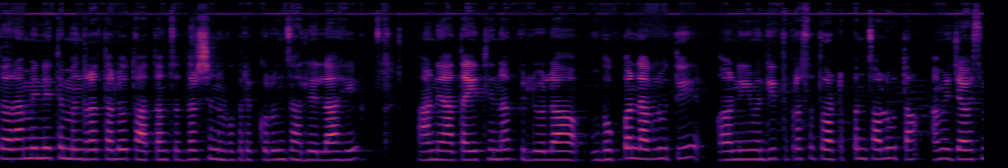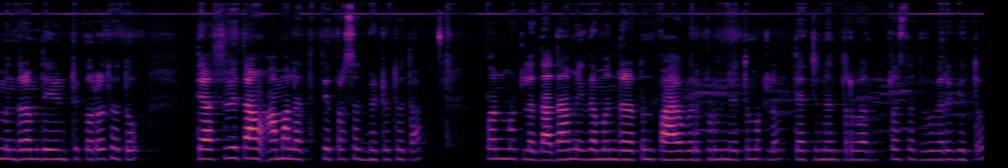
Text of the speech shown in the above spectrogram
तर आम्ही नेते मंदिरात आलो तर आता आमचं दर्शन वगैरे करून झालेलं आहे. आणि आता इथे ना पिल्लूला भूक पण लागली होती. आणि म्हणजे इथं प्रसाद वाटप पण चालू होता. आम्ही ज्यावेळेस मंदिरामध्ये एंट्री करत होतो त्याच वेळेस आम्हाला तिथे प्रसाद भेटत होता. पण म्हटलं दादा आम्ही एकदा मंदिरातून पाय वगैरे पडून येतो म्हटलं. त्याच्यानंतर मग प्रसाद वगैरे घेतो.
